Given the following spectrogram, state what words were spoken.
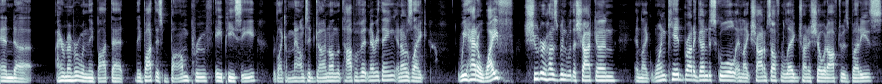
And uh, I remember when they bought that, they bought this bomb proof APC with like a mounted gun on the top of it and everything. And I was like, we had a wife shoot her husband with a shotgun and like one kid brought a gun to school and like shot himself in the leg trying to show it off to his buddies.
